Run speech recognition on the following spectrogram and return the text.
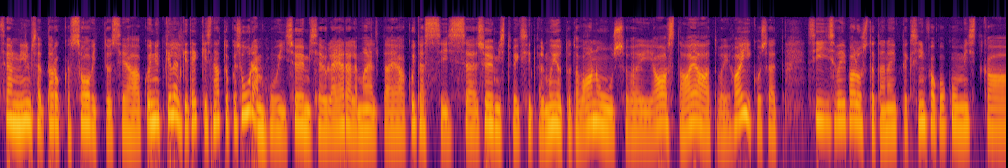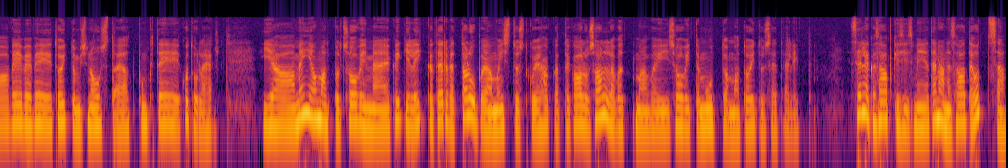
See on ilmselt arukas soovitus ja kui nüüd kellelgi tekkis natuke suurem huvi söömise üle järele mõelda ja kuidas siis söömist võiksid veel mõjutada vanus või aastaajad või haigused, siis võib alustada näiteks info kogumist ka www.toitumisnõustajad.ee kodulehelt. ja meie omalt poolt soovime kõigile ikka tervet talupojamõistust, kui hakkate kaalus alla võtma või soovite muuta oma toidusedelit sellega saabki siis meie tänane saade otsa,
